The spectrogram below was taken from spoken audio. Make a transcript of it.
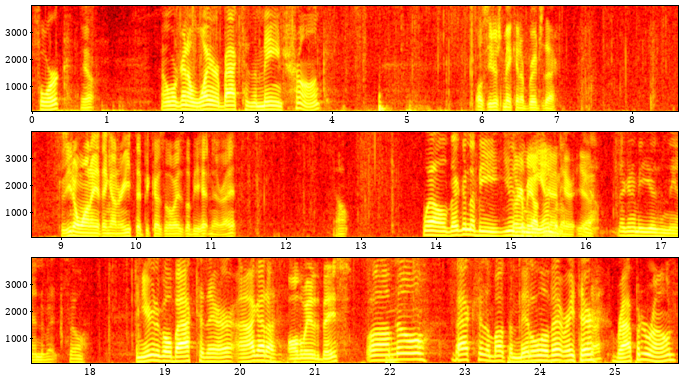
fork, Yeah. and we're gonna wire back to the main trunk. Oh, so you're just making a bridge there. Because you don't want anything underneath it because otherwise they'll be hitting it, right? Well, they're gonna be using be the out the end, end of here, it. yeah. they're gonna be using the end of it. So, and you're gonna go back to there. And I gotta, All the way to the base? um, no, back to the, about the middle of it, right there. Okay. Wrap it around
